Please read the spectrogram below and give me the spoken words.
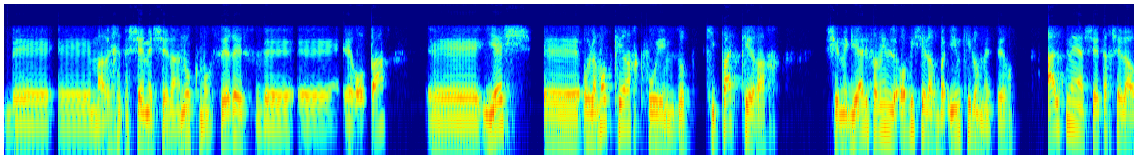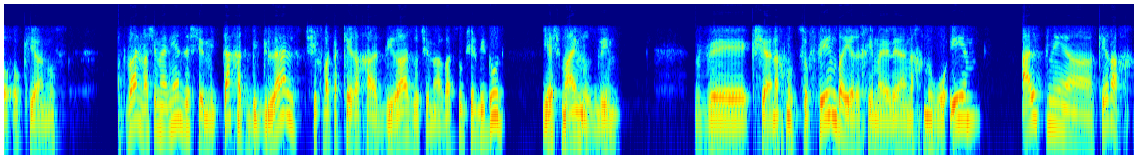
במערכת השמש שלנו, כמו סרס ואירופה, יש אה, עולמות קרח קפואים, זאת כיפת קרח שמגיעה לפעמים לעובי של 40 קילומטר על פני השטח של האוקיינוס, אבל מה שמעניין זה שמתחת, בגלל שכבת הקרח האדירה הזאת שמהווה סוג של בידוד, יש מים נוזלים. וכשאנחנו צופים בירחים האלה, אנחנו רואים על פני הקרח,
